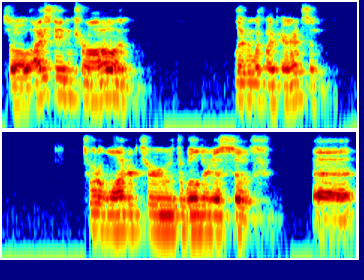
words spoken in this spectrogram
So I stayed in Toronto and living with my parents and sort of wandered through the wilderness of uh,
